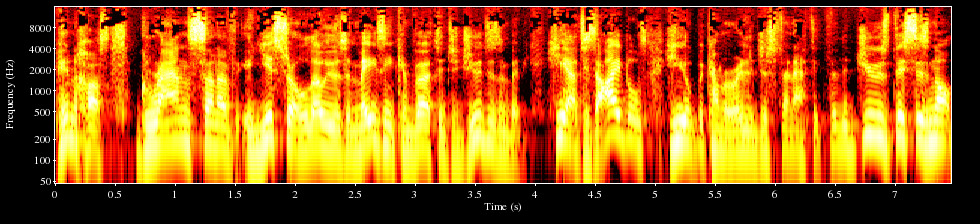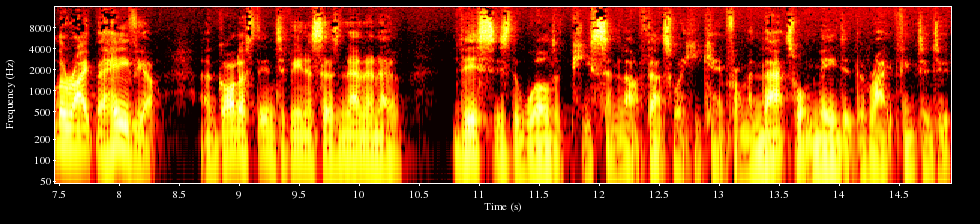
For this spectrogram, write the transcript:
Pinchas, grandson of Yisro, although he was amazing, converted to Judaism, but he had his idols, he'll become a religious fanatic for the Jews. This is not the right behavior. And God has to intervene and says, no, no, no. This is the world of peace and love. That's where he came from. And that's what made it the right thing to do.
